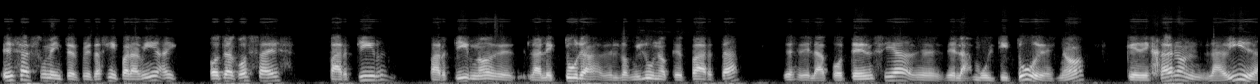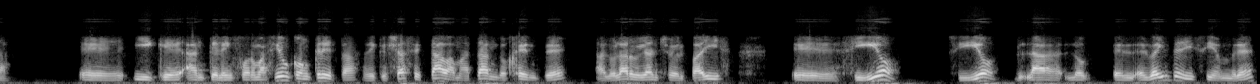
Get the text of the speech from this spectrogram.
esa es una interpretación y para mí hay otra cosa es partir, partir, ¿no? De la lectura del 2001 que parta desde la potencia de, las multitudes, ¿no? Que dejaron la vida eh, y que ante la información concreta de que ya se estaba matando gente a lo largo y ancho del país, eh, siguió, siguió. La, lo- el, el 20 de diciembre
